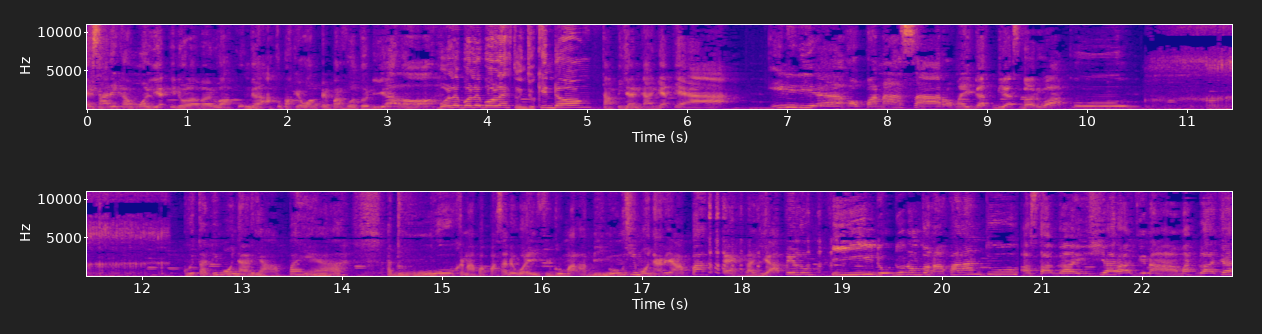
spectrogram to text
Eh Sari, kamu mau lihat idola baru aku nggak? Aku pakai wallpaper foto dia loh. Boleh boleh boleh tunjukin dong. Tapi jangan kaget ya. Ini dia Opa Nasar. Oh my god, bias baru aku. Gue tadi mau nyari apa ya? Aduh, kenapa pas ada wifi gue malah bingung sih mau nyari apa? Eh, lagi apa lu? Ih, Dodo nonton apaan tuh? Astaga, Isya rajin amat belajar.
